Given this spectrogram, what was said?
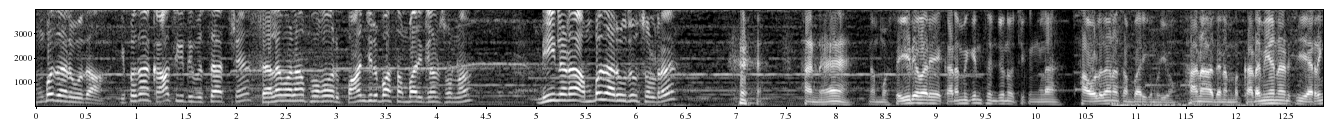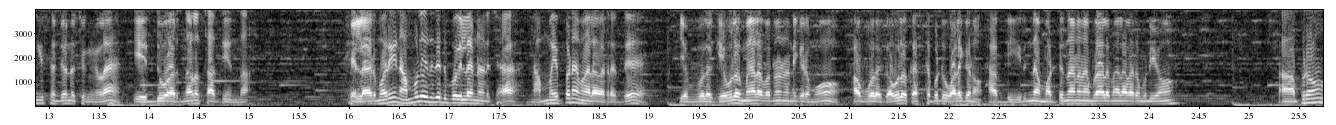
ஐம்பது அறுபதா? இப்போ தான் காசு கிட்ட விசாரிச்சேன். செலவெல்லாம் போக ஒரு பாஞ்சு ரூபாய் சம்பாதிக்கலாம்னு சொன்னான். நீ என்னடா ஐம்பது அறுபதுன்னு சொல்கிற அண்ணே நம்ம செய்யற வேலையை கடமைக்குன்னு செஞ்சோன்னு வச்சுக்கோங்களேன். அவ்வளவுதான் நான் சம்பாதிக்க முடியும். ஆனா அதை நம்ம கடமையா நினைச்சு இறங்கி செஞ்சோன்னு வச்சுக்கோங்களேன். எதுவா இருந்தாலும் சாத்தியம்தான். எல்லாரும் மாதிரியும் நம்மளும் இருந்துட்டு போயிடலாம்னு நினைச்சா நம்ம எப்படா மேல வர்றது? எவ்வளவுக்கு எவ்வளவு மேல வரணும்னு நினைக்கிறோமோ அவ்வளவுக்கு அவ்வளவு கஷ்டப்பட்டு உழைக்கணும். அப்படி இருந்தா மட்டும்தானே நம்மளால மேல வர முடியும்? அப்புறம்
